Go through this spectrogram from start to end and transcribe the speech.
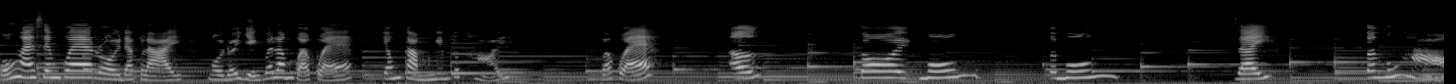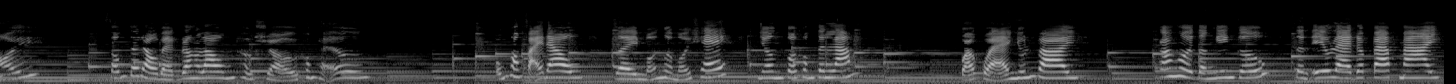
cổ hoa xem qua rồi đặt lại, ngồi đối diện với Lâm quả quả, chống cầm nghiêm túc hỏi. Quả quả? Ừ. Tôi muốn... Tôi muốn... Gì? Tôi muốn hỏi... Sống tới đầu bạc răng long thật sự không thể ư Cũng không phải đâu Vì mỗi người mỗi khác Nhưng tôi không tin lắm Quả quả nhún vai có người từng nghiên cứu Tình yêu là dopamine,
